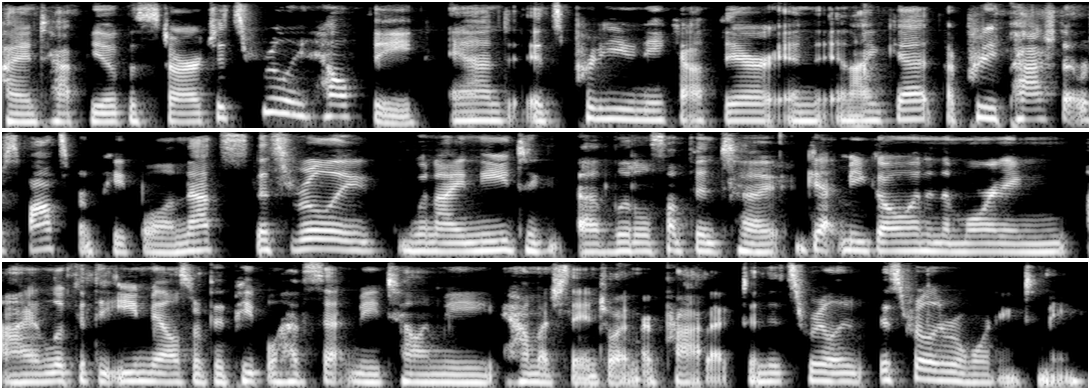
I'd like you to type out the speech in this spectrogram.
high in tapioca starch. It's really healthy and it's pretty unique out there. And, and I get a pretty passionate response from people. And that's, that's really when I need to a little something to get me going in the morning, I look at the emails that people have sent me telling me how much they enjoy my product, and it's really it's really rewarding to me.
